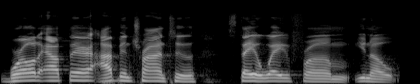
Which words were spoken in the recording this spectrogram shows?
world out there. I've been trying to stay away from, you know,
